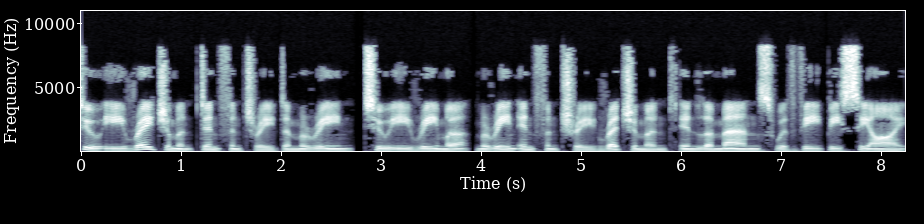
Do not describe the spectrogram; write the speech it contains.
2E Regiment d'Infanterie de Marine 2E Rima Marine Infantry Regiment in Le Mans with VBCI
